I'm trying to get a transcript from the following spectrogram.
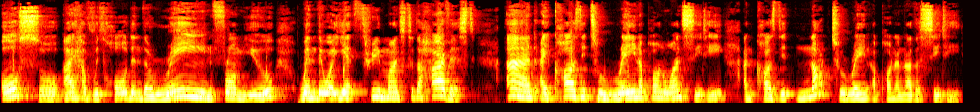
also I have withholden the rain from you when there were yet three months to the harvest. And I caused it to rain upon one city and caused it not to rain upon another city.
